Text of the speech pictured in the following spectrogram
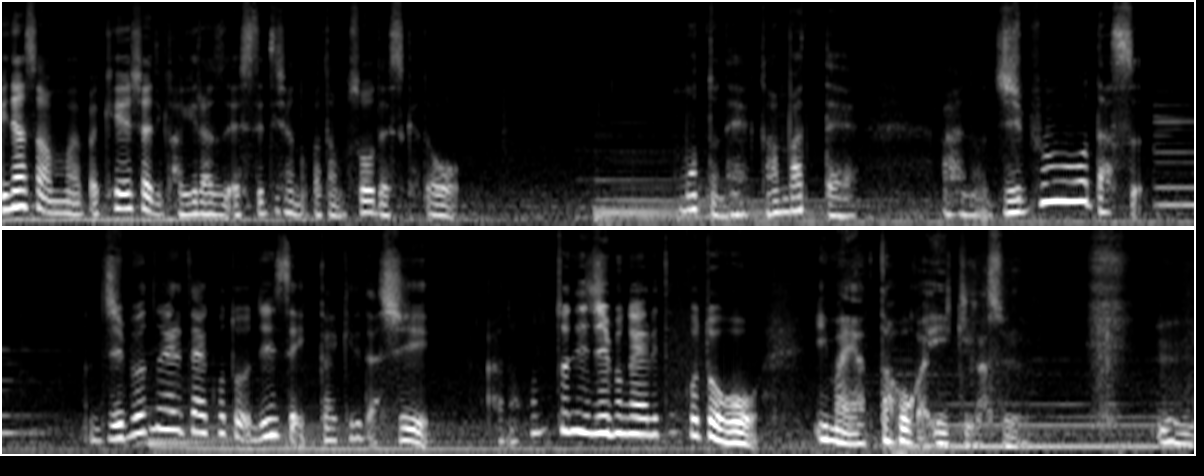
皆さんもやっぱり経営者に限らずエステティシャンの方もそうですけどもっとね頑張ってあの自分を出す自分のやりたいことを人生一回きりだしあの本当に自分がやりたいことを今やった方がいい気がする。うん、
